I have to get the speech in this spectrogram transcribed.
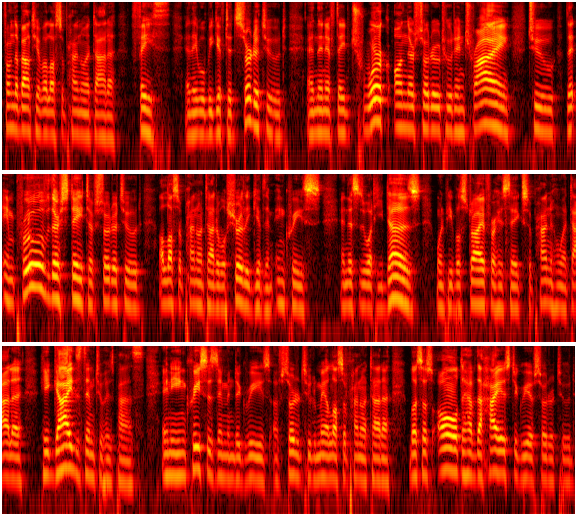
from the bounty of Allah subhanahu wa ta'ala faith and they will be gifted certitude. And then if they tr- work on their certitude and try to that improve their state of certitude, Allah subhanahu wa ta'ala will surely give them increase. And this is what He does when people strive for His sake, subhanahu wa ta'ala. He guides them to His path and He increases them in degrees of certitude. May Allah subhanahu wa ta'ala bless us all to have the highest degree of certitude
